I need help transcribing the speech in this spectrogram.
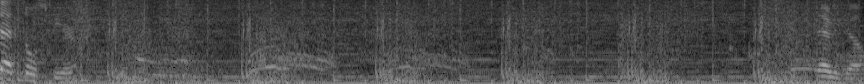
I do want that soul sphere. There we go.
